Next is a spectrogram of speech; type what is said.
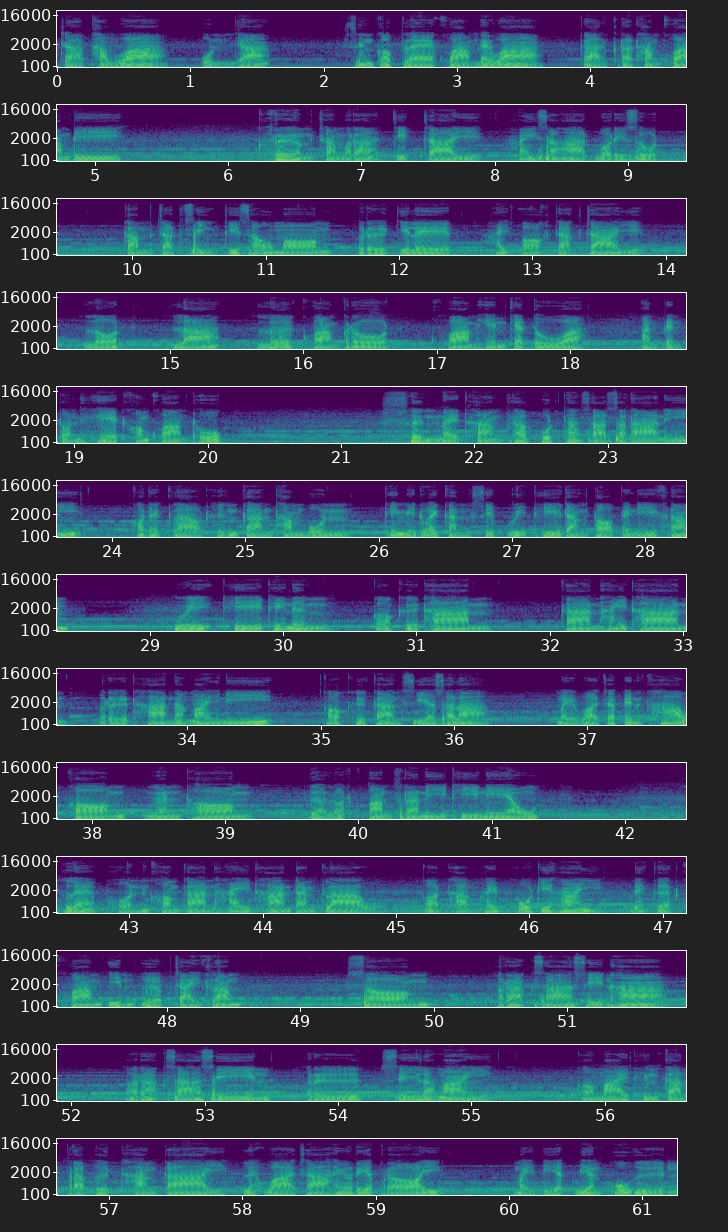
จากคำว่า ปุญญะ ซึ่งก็แปลความได้ว่า การกระทำความดี เครื่องชำระจิตใจให้สะอาดบริสุทธิ์ กำจัดสิ่งที่เศร้าหมองหรือกิเลสให้ออกจากใจ ลด ละ เลิกความโกรธ ความเห็นแก่ตัว อันเป็นต้นเหตุของความทุกข์ ซึ่งในทางพระพุทธศาสนานี้ ก็ได้กล่าวถึงการทำบุญที่มีด้วยกันสิบวิธีดังต่อไปนี้ครับ วิธีที่หนึ่งก็คือทาน การให้ทานหรือทานน้ำไมนี้ ก็คือการเสียสละ ไม่ว่าจะเป็นข้าวของเงินทอง เพื่อลดความตรณีทีเหนียว และผลของการให้ทานดังกล่าว ก็ทำให้ผู้ที่ให้ได้เกิดความอิ่มเอิบใจครับ 2. รักษาศีลห้ารักษาศีล หรือศีละไมก็หมายถึงการประพฤติทางกายและวาจาให้เรียบร้อย ไม่เบียดเบียนผู้อื่น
